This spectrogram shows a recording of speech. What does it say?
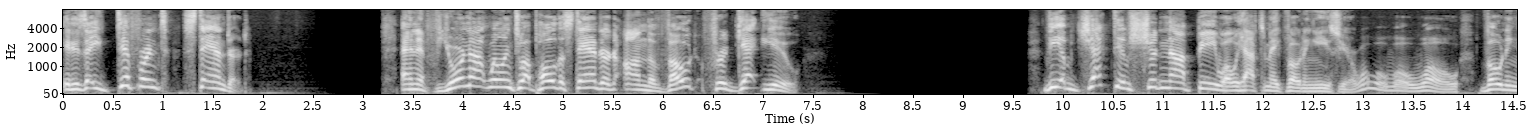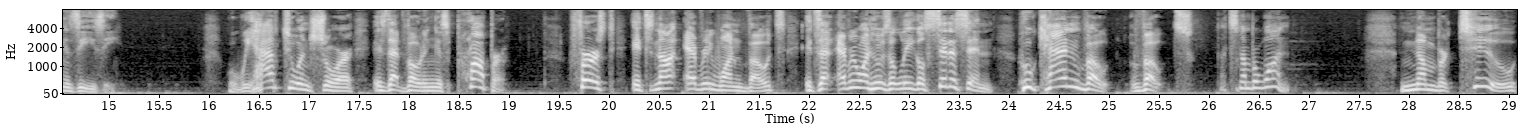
It is a different standard. And if you're not willing to uphold a standard on the vote, forget you. The objective should not be, well, we have to make voting easier. Whoa, whoa, whoa, whoa. Voting is easy. What we have to ensure is that voting is proper. First, it's not everyone votes, it's that everyone who's a legal citizen who can vote votes. That's number one. Number two,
